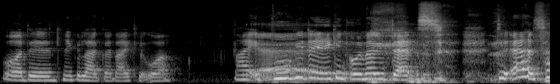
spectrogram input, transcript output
Hvor er det, Nikolaj gør dig klogere. Nej, et Ja. boogie, det er ikke en underlig dans. det er altså...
